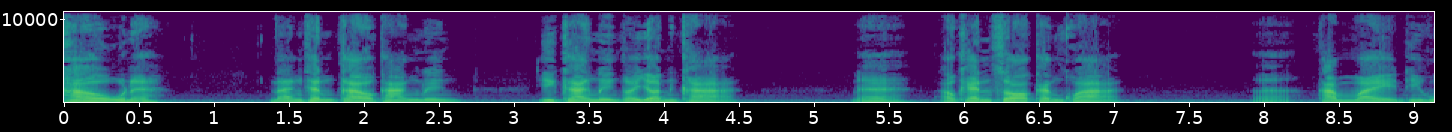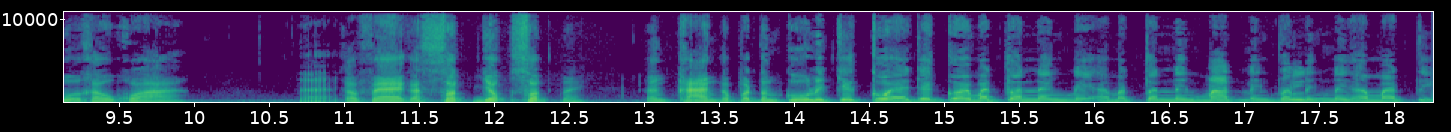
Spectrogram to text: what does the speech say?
เข่านะ นั่งชันเข่าข้างหนึ่งอีกข้างหนึ่งก็หย่อนขา นะ เอาแขนศอกข้างขวาทำไว้ที่หัวเข่าขวากาแฟก็สดยกสดไปข้างๆก็ปต้องโกเลยเจ๊กล้วยเจ๊กล้วยมาตัวหนึ่งเนี่เอามาตัวหนึ่งบาทหนึ่งตะลึงหนึ่งเอามาสิ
